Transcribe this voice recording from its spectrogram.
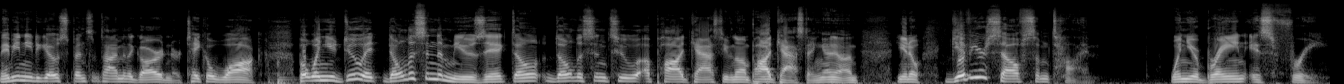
Maybe you need to go spend some time in the garden or take a walk. But when you do it, don't listen to music. Don't don't listen to a podcast, even though I'm podcasting. And um, you know, give yourself some time when your brain is free,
